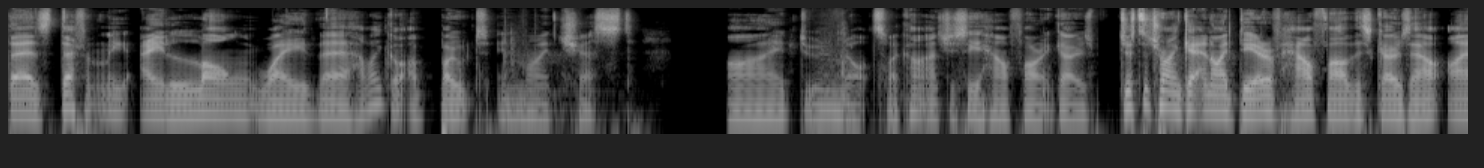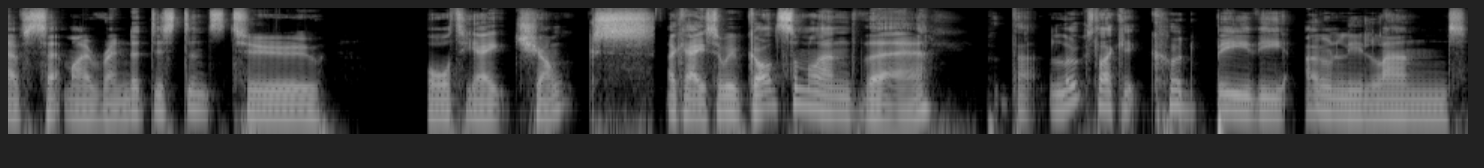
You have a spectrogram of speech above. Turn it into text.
there's definitely a long way there. Have I got a boat in my chest? I do not, so I can't actually see how far it goes. Just to try and get an idea of how far this goes out, I have set my render distance to 48 chunks. Okay, so we've got some land there. That looks like it could be the only land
